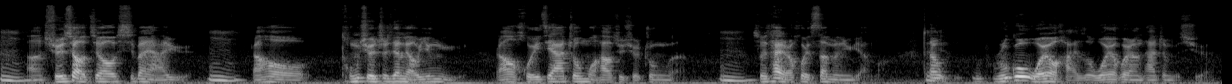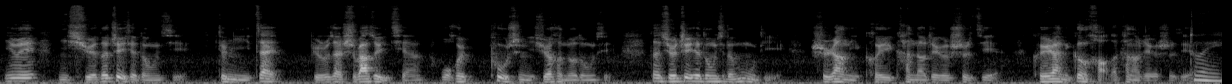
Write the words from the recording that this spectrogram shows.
嗯。啊、学校教西班牙语，嗯。然后同学之间聊英语，然后回家周末还要去学中文，嗯，所以他也是会三门语言嘛。但，如果我有孩子，我也会让他这么学，因为你学的这些东西，就你在比如在十八岁以前，我会 push 你学很多东西，但学这些东西的目的是让你可以看到这个世界，可以让你更好的看到这个世界。对，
